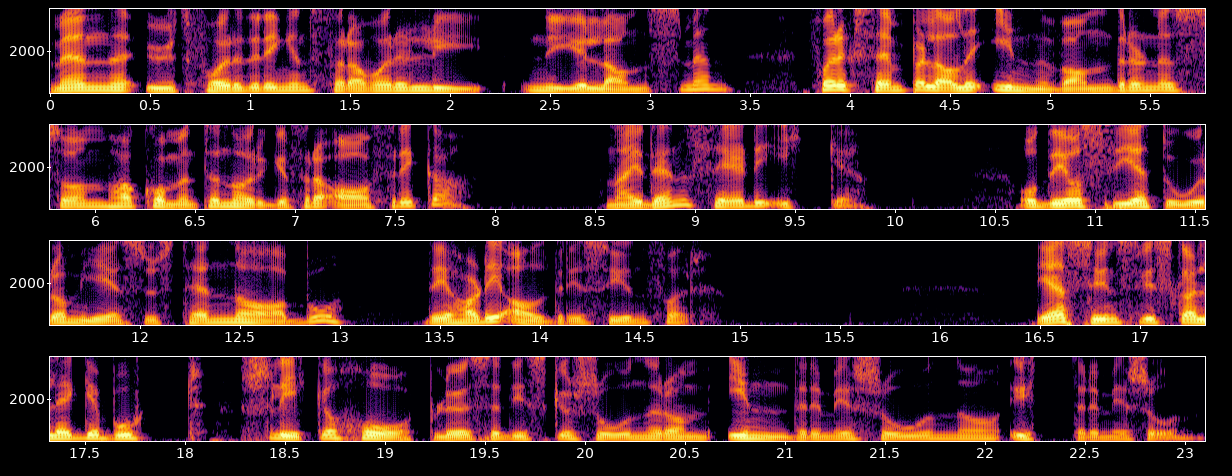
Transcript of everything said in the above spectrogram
Men utfordringen fra våre nye landsmenn, for eksempel alle innvandrerne som har kommet til Norge fra Afrika, nei, den ser de ikke og det å si et ord om Jesus til en nabo, det har de aldri syn for. Jeg syns vi skal legge bort slike håpløse diskusjoner om indre misjon og ytremisjon.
